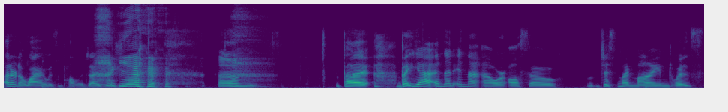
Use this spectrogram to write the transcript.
I don't know why I was apologizing. Yeah. Um, but, but yeah. And then in that hour, also, just my mind was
